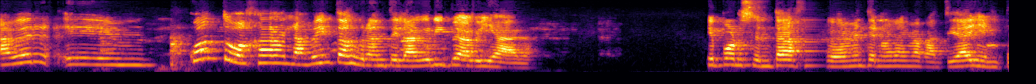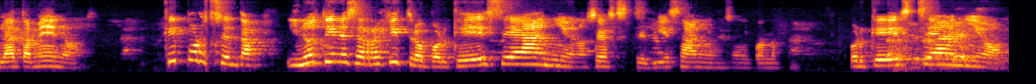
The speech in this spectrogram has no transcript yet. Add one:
a ver, em, ¿cuánto bajaron las ventas durante la gripe aviar? ¿Qué porcentaje? Obviamente no es la misma cantidad y en plata menos. ¿Qué porcentaje? Y no tiene ese registro porque ese año, no sé, hace 10 años, no sé cuándo fue, porque ese año,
